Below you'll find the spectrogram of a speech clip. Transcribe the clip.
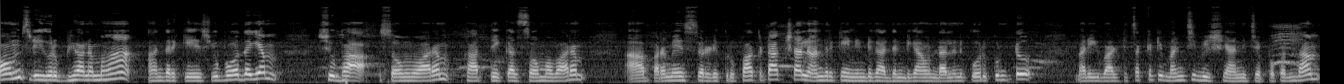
ఓం శ్రీ గురుభ్యో నమ. అందరికీ శుభోదయం. శుభ సోమవారం కార్తీక సోమవారం. ఆ పరమేశ్వరుడి కృపాకటాక్షాలు అందరికీ నిండుగా దండిగా ఉండాలని కోరుకుంటూ మరి వాటి చక్కటి మంచి విషయాన్ని చెప్పుకుందాం.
